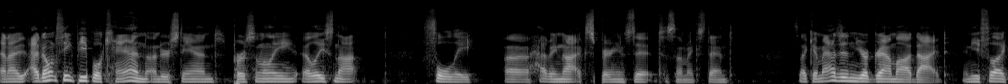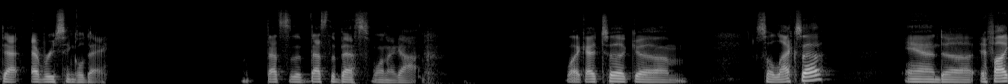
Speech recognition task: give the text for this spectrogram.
and I, I don't think people can understand personally, at least not fully, uh, having not experienced it to some extent. It's like imagine your grandma died, and you feel like that every single day. That's the that's the best one I got. Like I took um, Celexa, and uh, if I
